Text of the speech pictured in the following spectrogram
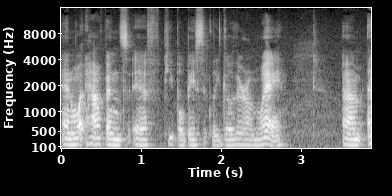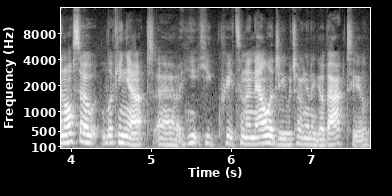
and what happens if people basically go their own way. Um, and also looking at, uh, he, he creates an analogy, which I'm going to go back to,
